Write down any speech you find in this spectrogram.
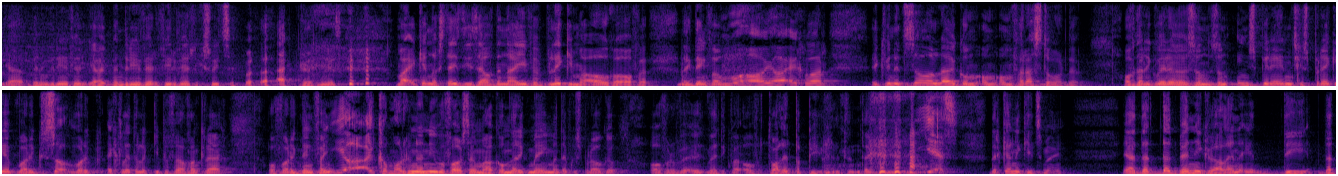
ja, ben ik 43? Ja, ik ben 43, 44, zoiets. eens. Maar ik heb nog steeds diezelfde naïeve blik in mijn ogen. Of, uh, dat ik denk van, wow, ja, echt waar. Ik vind het zo leuk om, om, om verrast te worden. Of dat ik weer uh, zo'n zo'n inspirerend gesprek heb waar ik, zo, waar ik echt letterlijk kippenvel van krijg. Of waar ik denk van, ja, ik kan morgen een nieuwe voorstelling maken. Omdat ik met iemand heb gesproken over, weet ik, over toiletpapier. yes, daar kan ik iets mee. Ja, dat, dat ben ik wel. En die, dat,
